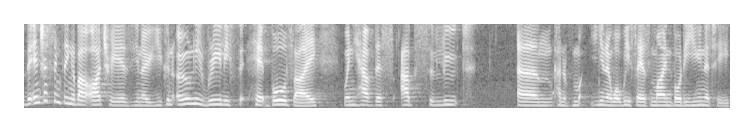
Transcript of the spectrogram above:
the interesting thing about archery is, you know, you can only really hit bullseye when you have this absolute um, kind of, you know, what we say is mind body unity.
